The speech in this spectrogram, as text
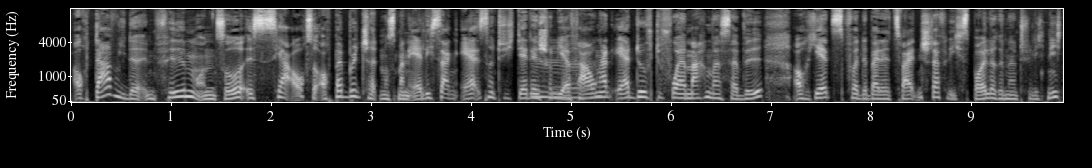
Auch da wieder in Filmen und so ist es ja auch so. Auch bei Bridget muss man ehrlich sagen, er ist natürlich der, der schon die Erfahrung hat. Er dürfte vorher machen, was er will. Auch jetzt vor der- bei der zweiten Staffel. Ich spoilere natürlich nicht.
